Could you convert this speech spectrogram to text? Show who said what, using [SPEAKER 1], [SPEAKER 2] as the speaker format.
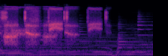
[SPEAKER 1] on the beat.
